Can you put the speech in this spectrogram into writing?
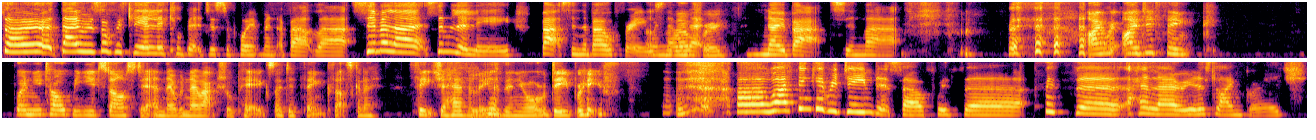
there was obviously a little bit of disappointment about that. Similar similarly, bats in the belfry That's when the there were no, no bats in that. I I did think when you told me you'd started it and there were no actual pigs, I did think that's going to feature heavily within your debrief. Uh, well, I think it redeemed itself with the with the hilarious language.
